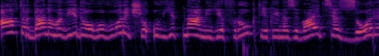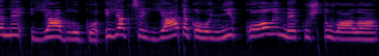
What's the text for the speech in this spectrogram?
Автор даного відео говорить, що у В'єтнамі є фрукт, який називається зоряне яблуко. І як це я такого ніколи не куштувала.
